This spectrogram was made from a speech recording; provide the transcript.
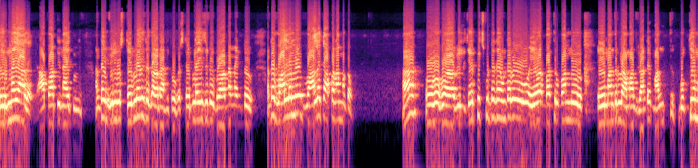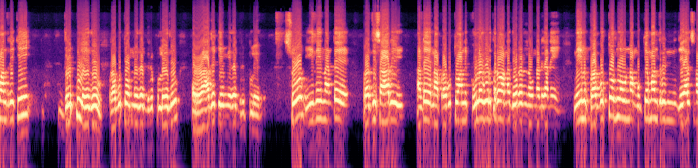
నిర్ణయాలే ఆ పార్టీ నాయకుల్ని. అంటే వీళ్ళు స్టెబిలైజ్డ్ కావడానికి ఒక స్టెబిలైజ్డ్ గవర్నమెంట్ అంటే వాళ్ళలో వాళ్ళకి అపనమ్మకం. వీళ్ళు చేర్పించుకుంటూనే ఉంటారు ఎవరు మంత్రి పనులు ఏ మంత్రులు ఆ మంత్రులు. అంటే మంత్రి ముఖ్యమంత్రికి గ్రిప్ లేదు ప్రభుత్వం మీద గ్రిప్ లేదు రాజకీయం మీద గ్రిప్ లేదు. సో ఈయన ఏంటంటే ప్రతిసారి అంటే నా ప్రభుత్వాన్ని కూలగొడతారు అన్న ధోరణిలో ఉన్నాడు. కానీ నేను ప్రభుత్వంలో ఉన్న ముఖ్యమంత్రిని చేయాల్సిన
